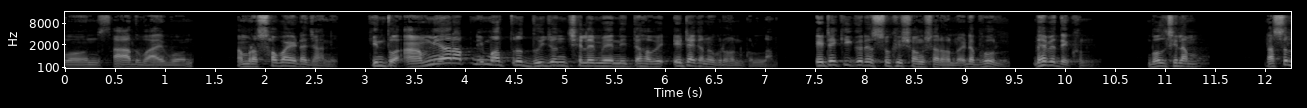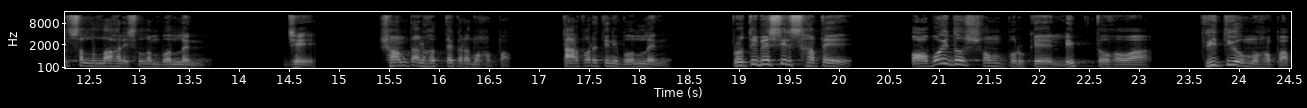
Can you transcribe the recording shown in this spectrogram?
বোন সাত ভাই বোন আমরা সবাই এটা জানি। কিন্তু আমি আর আপনি মাত্র দুইজন ছেলে মেয়ে নিতে হবে, এটা কেন গ্রহণ করলাম? এটা কি করে সুখী সংসার হলো? এটা ভুল। ভেবে দেখুন। বলছিলাম, রাসুল সাল্লাহ আলি সাল্লাম বললেন যে, সন্তান হত্যা করা মহাপাপ। তারপরে তিনি বললেন, প্রতিবেশীর সাথে অবৈধ সম্পর্কে লিপ্ত হওয়া তৃতীয় মহাপাপ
